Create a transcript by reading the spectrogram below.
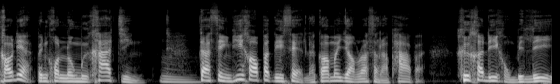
เขาเนี่ยเป็นคนลงมือฆ่าจริงอืมแต่สิ่งที่เขาปฏิเสธแล้วก็ไม่ยอมรับสารภาพอะคือคดีของบิลลี่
